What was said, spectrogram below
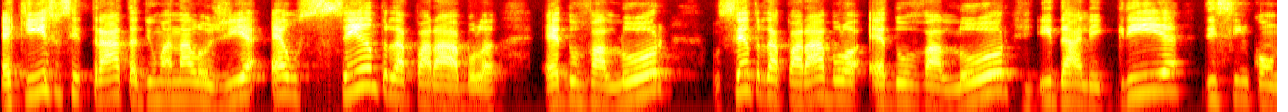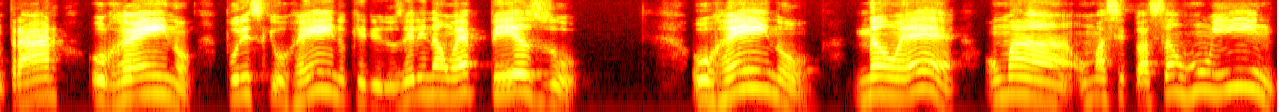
é que isso se trata de uma analogia, é o centro da parábola, é do valor, o centro da parábola é do valor e da alegria de se encontrar o reino. Por isso que o reino, queridos, ele não é peso. O reino não é uma, uma situação ruim.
